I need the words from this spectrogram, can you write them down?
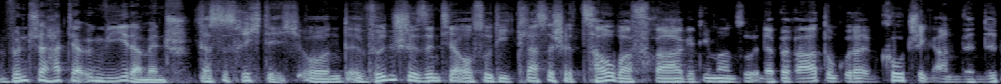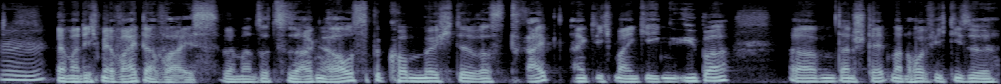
Wünsche hat ja irgendwie jeder Mensch. Das ist richtig. Und äh, Wünsche sind ja auch so die klassische Zauberfrage, die man so in der Beratung oder im Coaching anwendet, wenn man nicht mehr weiter weiß. Wenn man sozusagen rausbekommen möchte, was treibt eigentlich mein Gegenüber, ähm, dann stellt man häufig diese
